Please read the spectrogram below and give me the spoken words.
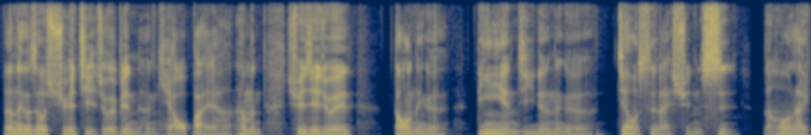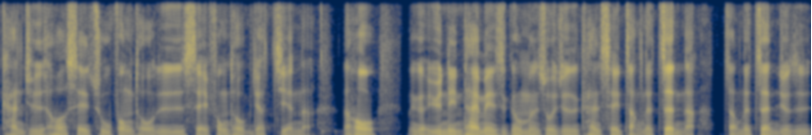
那那个时候学姐就会变得很摇摆啊，他们学姐就会到那个。低年级的那个教室来巡视，然后来看就是哦，谁出风头，就是谁风头比较贱呐。然后那个云林太妹是跟我们说，就是看谁长得正呐，长得正就是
